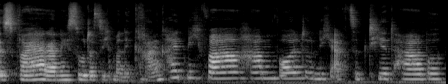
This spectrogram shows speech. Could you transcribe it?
es war ja gar nicht so, dass ich meine Krankheit nicht wahrhaben wollte und nicht akzeptiert habe,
